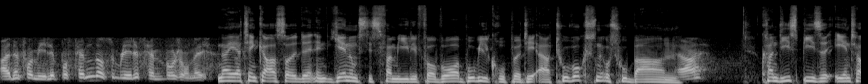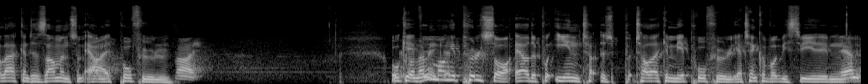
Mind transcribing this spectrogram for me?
Er det en familie på fem, da, så blir det fem porsjoner. Nei, jeg tenker altså En gjennomsnittsfamilie for vår bobilgruppe det er to voksne og to barn. Ja? Kan de spise én tallerken til sammen som er Nei. med påfyll? Nei. Ok, Hvor mange pølser er det på én ta tallerken med påfugl? Jeg tenker hvis vi En.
